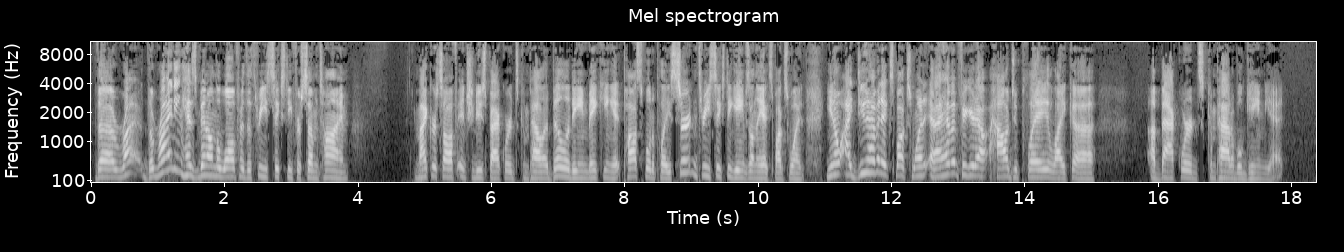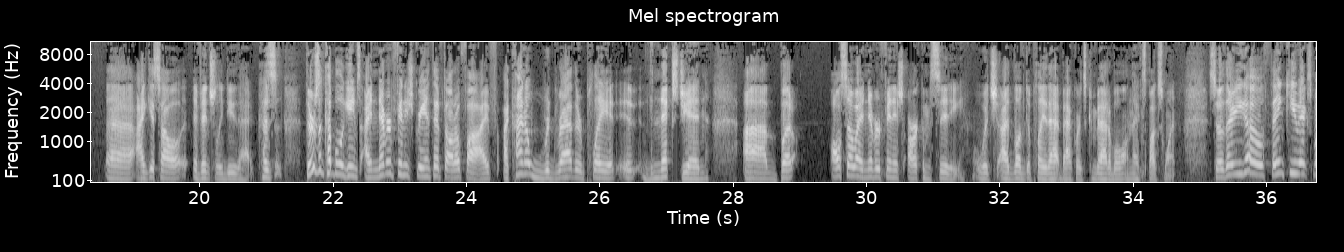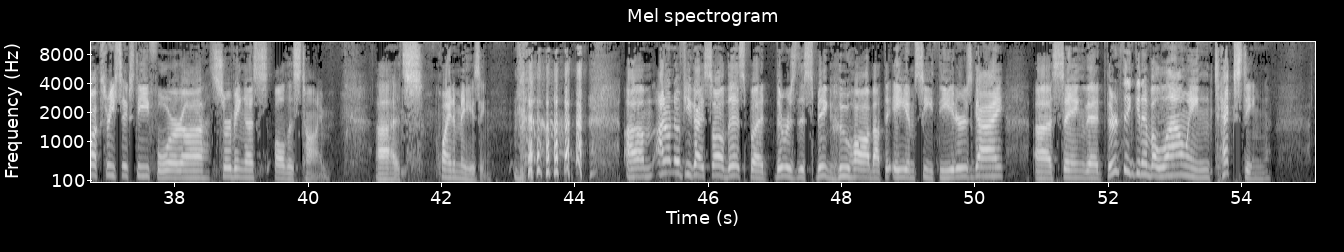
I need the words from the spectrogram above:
the the writing has been on the wall for the 360 for some time. Microsoft introduced backwards compatibility, making it possible to play certain 360 games on the Xbox One. You know, I do have an Xbox One, and I haven't figured out how to play like a, a backwards compatible game yet. Uh, I guess I'll eventually do that because there's a couple of games I never finished Grand Theft Auto 5. I kind of would rather play it uh, the next gen, uh, but also, I never finished Arkham City, which I'd love to play that backwards compatible on the Xbox One. So there you go. Thank you, Xbox 360, for uh, serving us all this time. Uh, it's quite amazing. um, I don't know if you guys saw this, but there was this big hoo ha about the AMC theaters guy uh, saying that they're thinking of allowing texting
